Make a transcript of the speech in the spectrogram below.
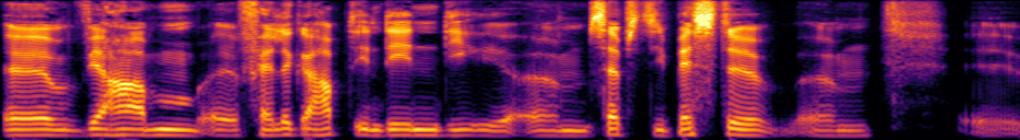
Äh, wir haben äh, Fälle gehabt, in denen die ähm, selbst die beste ähm, äh,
